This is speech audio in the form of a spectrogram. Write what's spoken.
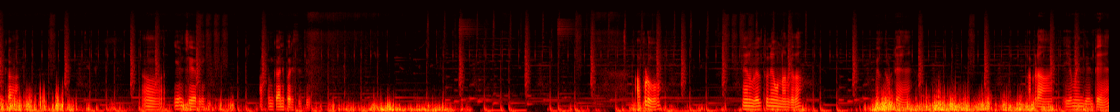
ఇంకా ఏం చేయాలి? అర్థం కాని పరిస్థితి. అప్పుడు నేను వెళ్తూనే ఉన్నాను కదా. వెళ్తుంటే అక్కడ ఏమైంది అంటే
